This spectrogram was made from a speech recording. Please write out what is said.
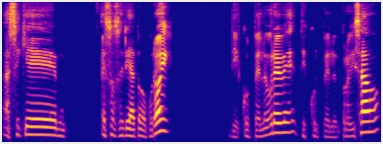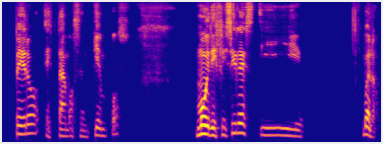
Así que eso sería todo por hoy. Disculpen lo breve, disculpen lo improvisado, pero estamos en tiempos muy difíciles y bueno,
